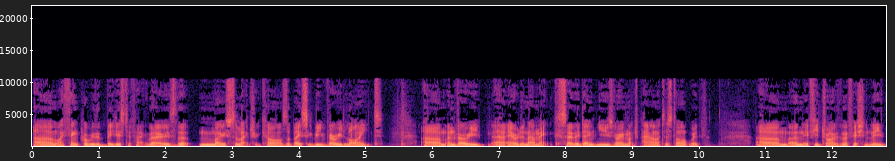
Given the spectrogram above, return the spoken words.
Um, I think probably the biggest effect though is that most electric cars are basically very light um, and very uh, aerodynamic, so they don't use very much power to start with. Um, and if you drive them efficiently,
